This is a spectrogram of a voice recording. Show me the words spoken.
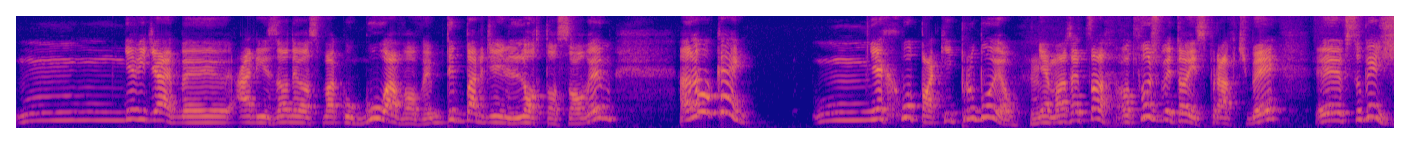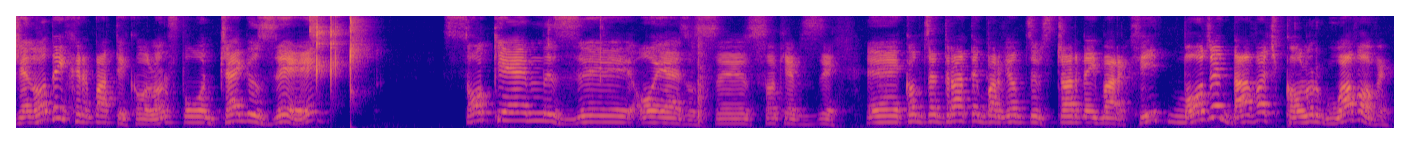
Mm, nie widziałem y, Arizony o smaku guławowym, tym bardziej lotosowym, ale okej. Mm, Niech chłopaki próbują. Nie ma że co. Otwórzmy to i sprawdźmy. Y, W sumie zielonej herbaty kolor w połączeniu z sokiem z. O Jezus, z sokiem z. Koncentratem barwiącym z czarnej marchwi może dawać kolor guławowy.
